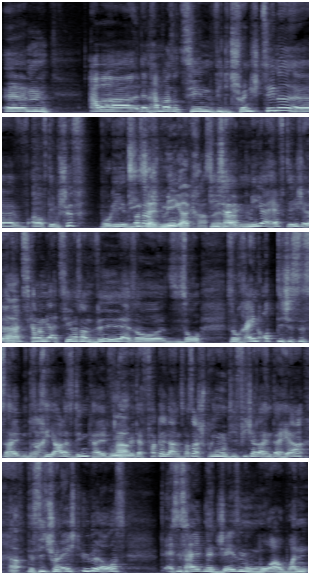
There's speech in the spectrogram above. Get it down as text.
Ähm, aber dann haben wir so Szenen wie die Trench-Szene äh, auf dem Schiff, wo die ins Die Wasser ist halt springen. mega krass. Die Alter. ist halt mega heftig. Da ja. kann, man mir erzählen, was man will. Also so, so rein optisch ist es halt ein brachiales Ding halt, wo ja. die mit der Fackel da ins Wasser springen und die Viecher da hinterher. Ja. Das sieht schon echt übel aus. Es ist halt eine Jason Momoa One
